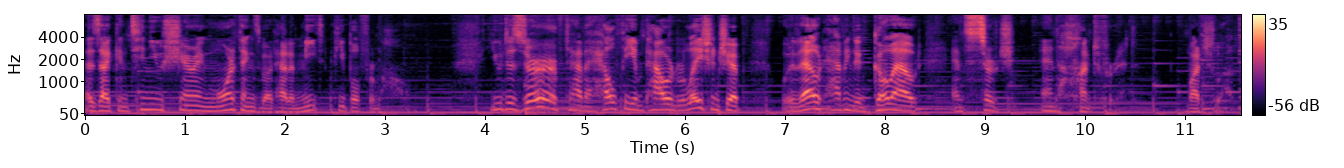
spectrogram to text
as I continue sharing more things about how to meet people from home. You deserve to have a healthy, empowered relationship without having to go out and search and hunt for it. Much love.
